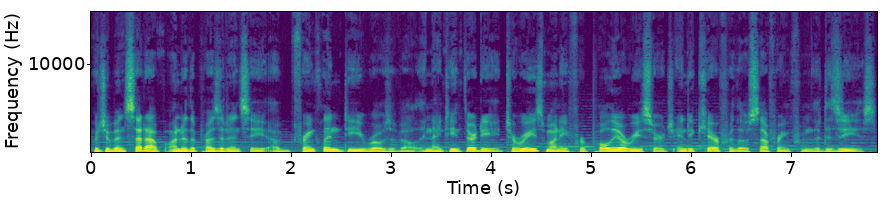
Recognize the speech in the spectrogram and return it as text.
which had been set up under the presidency of Franklin D. Roosevelt in 1938 to raise money for polio research and to care for those suffering from the disease.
